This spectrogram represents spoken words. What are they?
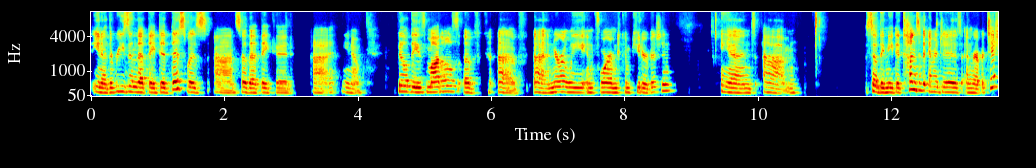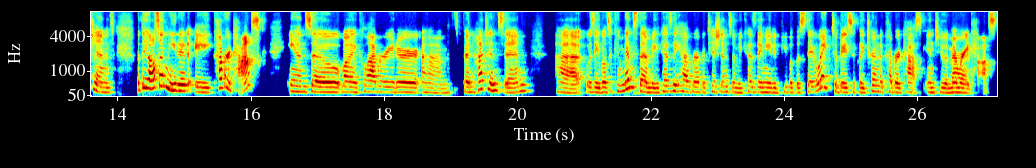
you know the reason that they did this was um, so that they could uh, you know build these models of, of uh, neurally informed computer vision. And um, so they needed tons of images and repetitions, but they also needed a cover task. And so my collaborator, um, Ben Hutchinson, uh, was able to convince them because they have repetitions and because they needed people to stay awake to basically turn the cover task into a memory task,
